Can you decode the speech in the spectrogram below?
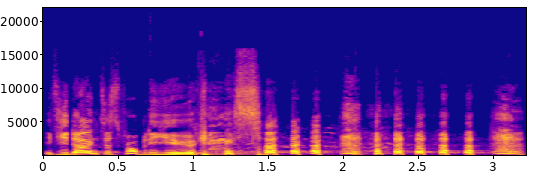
If you don't, it's probably you. Okay, so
